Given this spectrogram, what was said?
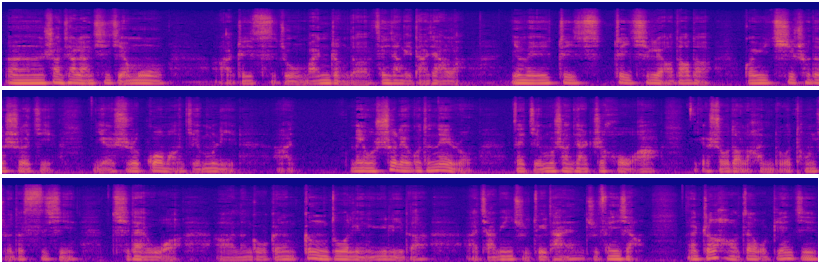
嗯，上下两期节目啊，这一次就完整的分享给大家了。因为这期这一期聊到的关于汽车的设计，也是过往节目里啊没有涉猎过的内容。在节目上架之后啊，也收到了很多同学的私信，期待我啊能够跟更多领域里的啊嘉宾去对谈、去分享。那正好在我编辑。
